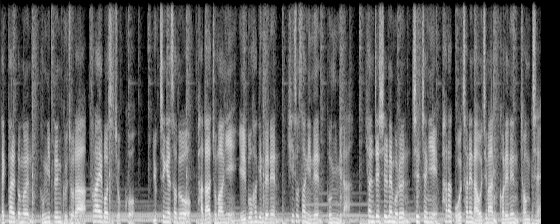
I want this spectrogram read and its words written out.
108동은 독립된 구조라 프라이버시 좋고 6층에서도 바다 조망이 일부 확인되는 희소성 있는 동입니다. 현재 실매물은 7층이 8억 5천에 나오지만 거래는 정체.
